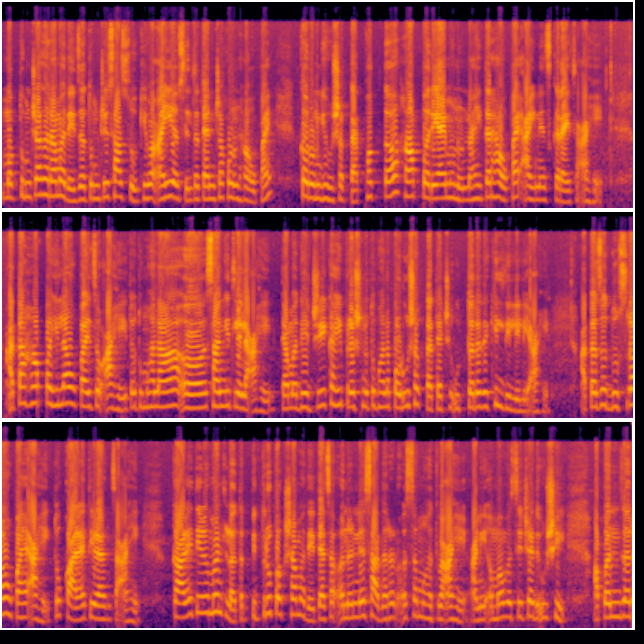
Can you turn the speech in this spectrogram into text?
मग तुमच्या घरामध्ये जर तुमची सासू किंवा आई असेल तर त्यांच्याकडून हा उपाय करून घेऊ शकतात. फक्त हा पर्याय म्हणून नाही तर हा उपाय आईनेच करायचा आहे. आता हा पहिला उपाय जो आहे तो तुम्हाला सांगितलेला आहे. त्यामध्ये जे काही प्रश्न तुम्हाला पडू शकतात त्याची उत्तरं देखील दिलेली आहे. आता जो दुसरा उपाय आहे तो काळ्या तिळांचा आहे. काळे तिळ म्हटलं तर पितृपक्षामध्ये त्याचं अनन्यसाधारण असं महत्त्व आहे. आणि अमावस्येच्या दिवशी आपण जर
